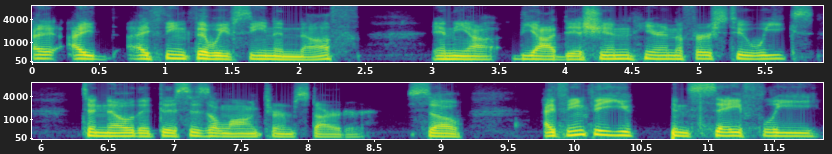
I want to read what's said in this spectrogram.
I, I, I think that we've seen enough in the uh, the audition here in the first two weeks to know that this is a long term starter. So I think that you can safely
